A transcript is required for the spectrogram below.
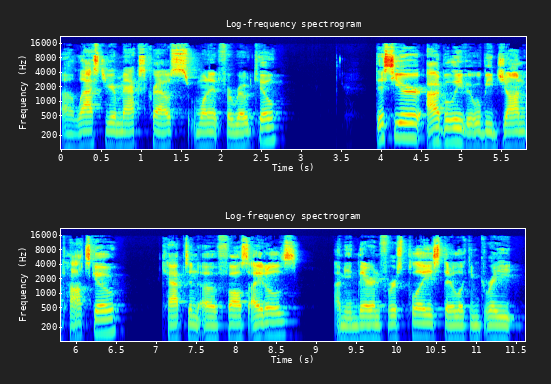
Uh, last year, Max Kraus won it for Roadkill. This year, I believe it will be John Kotsko, captain of False Idols. I mean, they're in first place. They're looking great.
